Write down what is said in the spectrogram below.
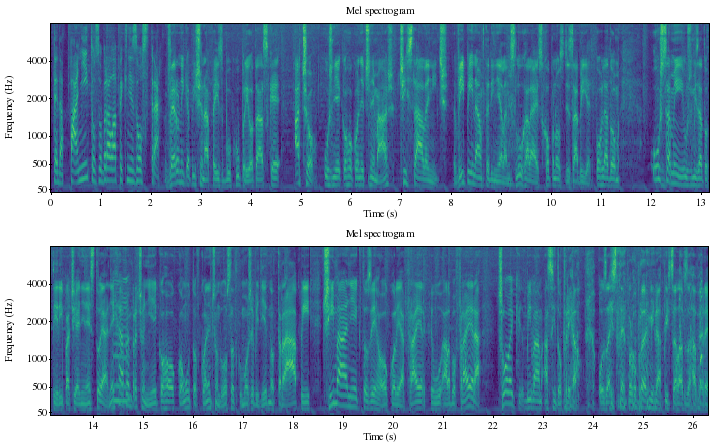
teda pani, to zobrala pekne z ostra. Veronika píše na Facebooku pri otázke, a čo, už niekoho konečne máš, či stále nič? Vypínam vtedy nielen sluch, ale aj schopnosť zabíjať pohľadom. Už sa mi, už mi za to tí rýpači ani nestoja. Nechápem, mm. prečo niekoho, komu to v konečnom dôsledku môže byť jedno trápi, či má niekto z jeho okolia frajerku alebo frajera. Človek by vám asi doprial ozajstné problémy, napísala v závere.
